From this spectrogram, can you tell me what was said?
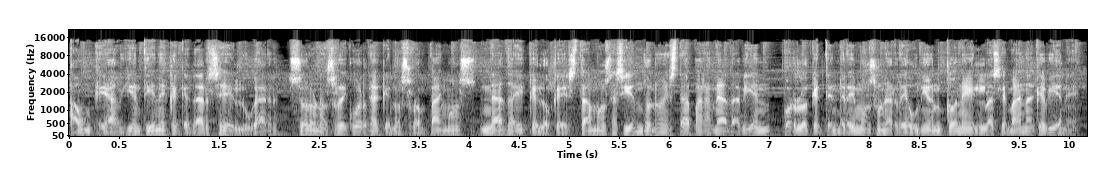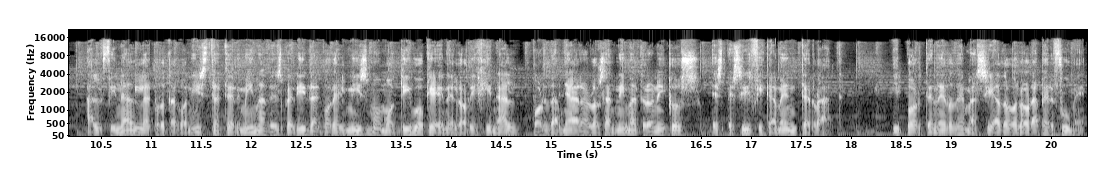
Aunque alguien tiene que quedarse el lugar, solo nos recuerda que nos rompamos nada y que lo que estamos haciendo no está para nada bien, por lo que tendremos una reunión con él la semana que viene. Al final la protagonista termina despedida por el mismo motivo que en el original, por dañar a los animatrónicos, específicamente Rat y por tener demasiado olor a perfume.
